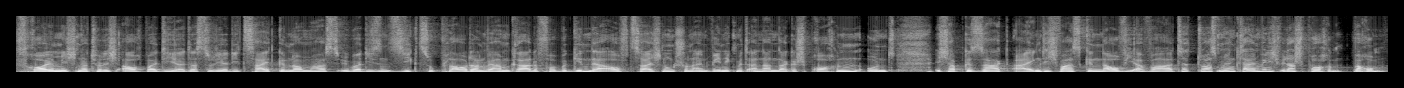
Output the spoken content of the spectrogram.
Freue mich natürlich auch bei dir, dass du dir die Zeit genommen hast, über diesen Sieg zu plaudern. Wir haben gerade vor Beginn der Aufzeichnung schon ein wenig miteinander gesprochen und ich habe gesagt, eigentlich war es genau wie erwartet. Du hast mir ein klein wenig widersprochen. Warum?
